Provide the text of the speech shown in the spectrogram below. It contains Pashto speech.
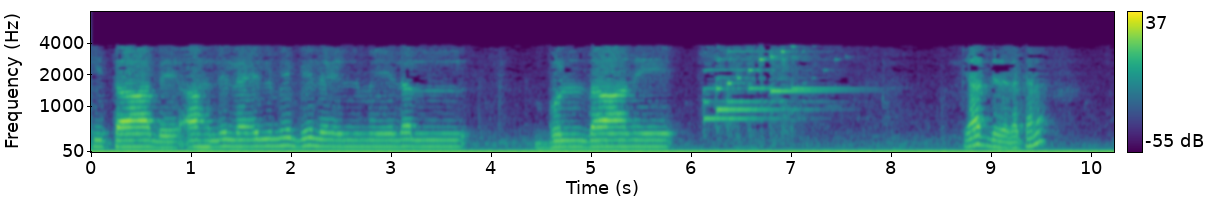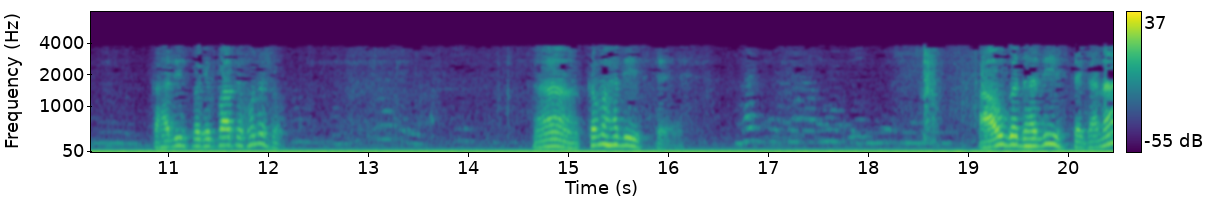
کتاب اهل العلم بالعلم للبلدان یاد دې لکه نه که حدیث پکې پاتې خو نه شو ها کوم حدیث ته او غد حدیث ته کنه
